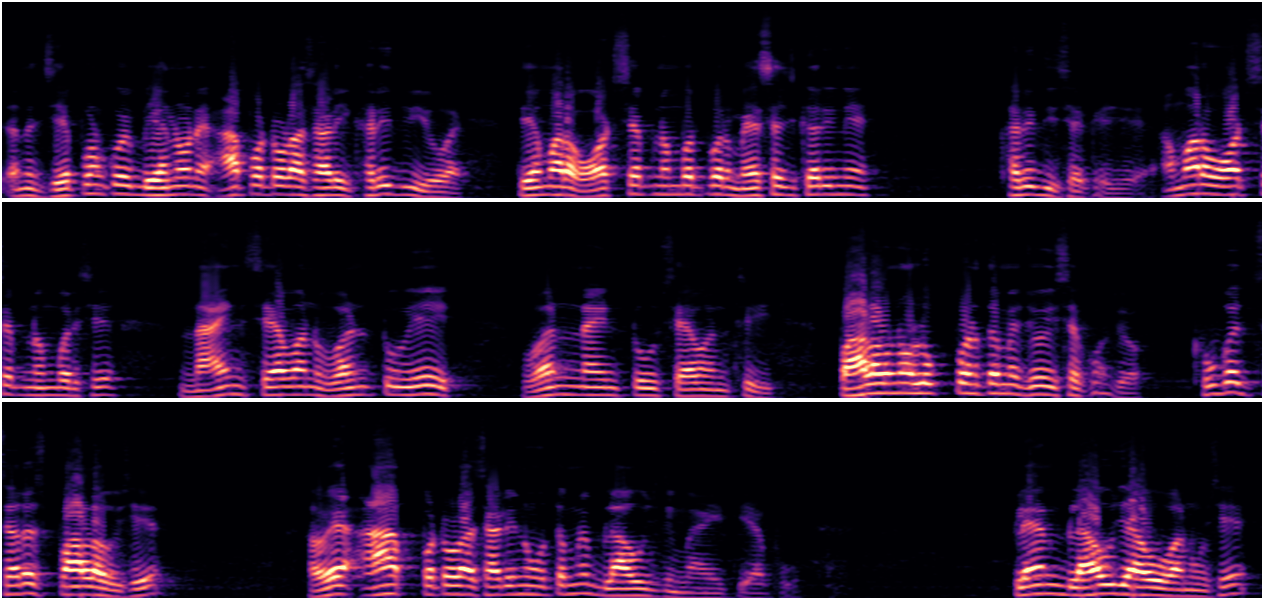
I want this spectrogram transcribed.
અને જે પણ કોઈ બહેનોને આ પટોળા સાડી ખરીદવી હોય, તે અમારા વોટ્સએપ નંબર પર મેસેજ કરીને ખરીદી શકે છે. અમારો વોટ્સએપ નંબર છે nine seven one two eight one nine two seven three પાલવનો લુક પણ તમે જોઈ શકો છો. ખૂબ જ સરસ પાલવ છે. હવે આ પટોળા સાડીનું હું તમને બ્લાઉઝની માહિતી આપું. પ્લેન બ્લાઉઝ આવવાનું છે.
